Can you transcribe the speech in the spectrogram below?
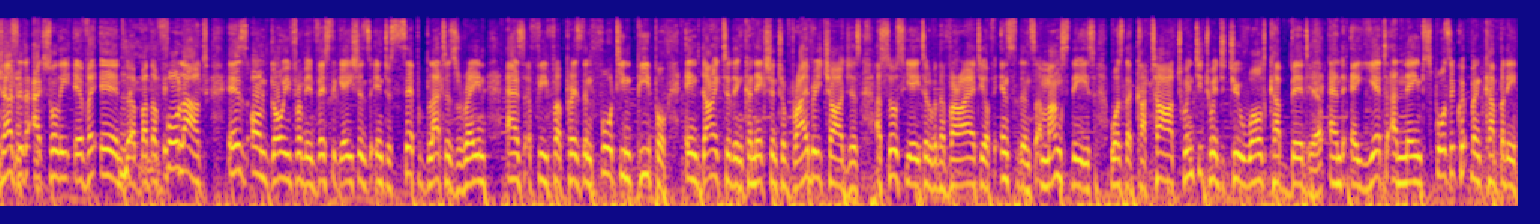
Does it actually ever end? But the fallout is ongoing from investigations into Sepp Blatter's reign as FIFA president. 14 people indicted in connection to bribery charges associated with a variety of incidents. Amongst these was the Qatar 2022 World Cup bid Yep. and a yet unnamed sports equipment company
